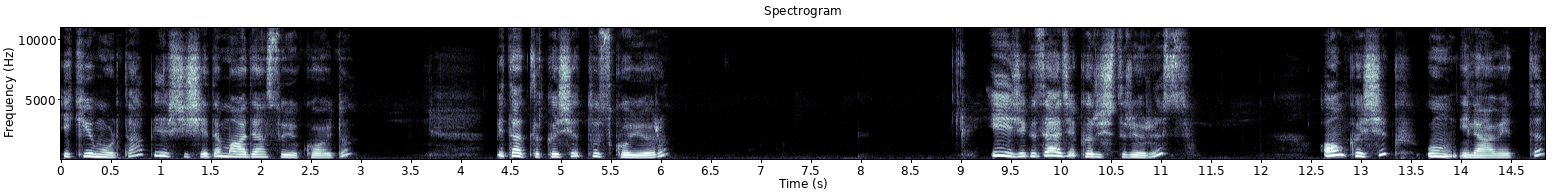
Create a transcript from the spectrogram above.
2 yumurta, bir şişe de maden suyu koydum. Bir tatlı kaşığı tuz koyuyorum. İyice güzelce karıştırıyoruz. 10 kaşık un ilave ettim.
